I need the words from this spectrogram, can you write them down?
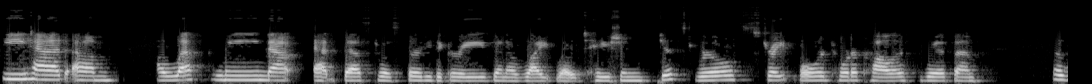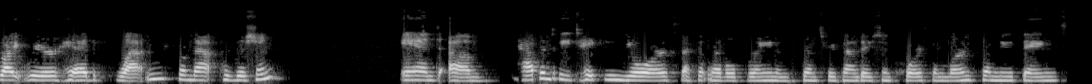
He had um, a left lean that at best was 30 degrees and a right rotation, just real straightforward torticollis with um, the right rear head flattened from that position. And um, happened to be taking your second level brain and sensory foundation course and learned some new things.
